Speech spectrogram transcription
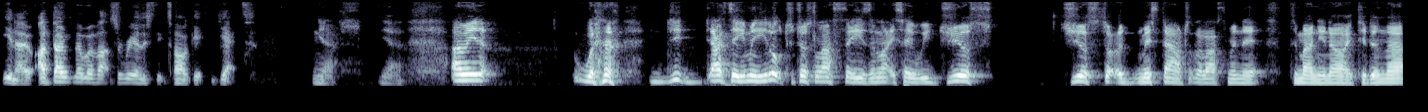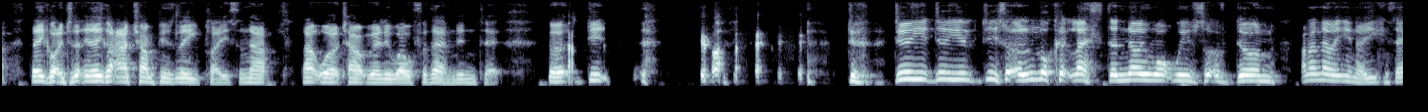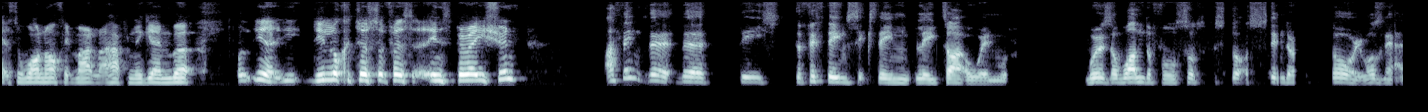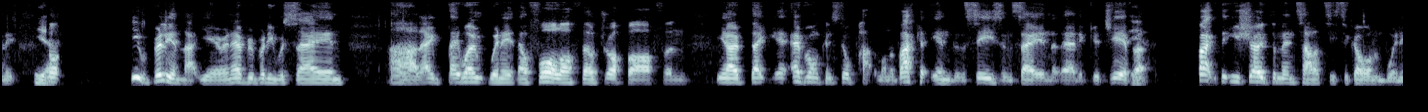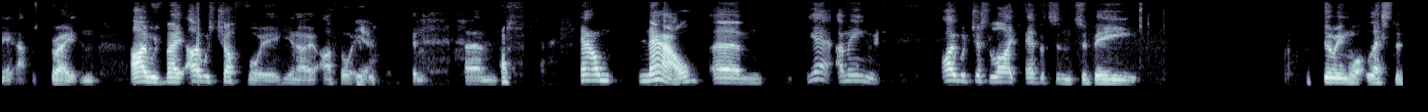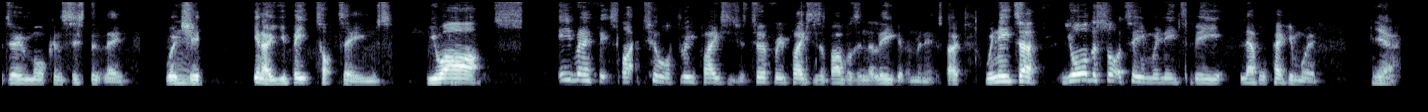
you know, I don't know whether that's a realistic target yet. Yes, yeah. I mean, well, I think. I mean, you looked at just last season. Like I say, we just just sort of missed out at the last minute to Man United, and that they got into the, they got our Champions League place, and that that worked out really well for them, didn't it? But did. Do, do you do you do you sort of look at Leicester, know what we've sort of done? And I know you know you can say it's a one-off; it might not happen again. But you know, do you look at us for inspiration? I think the the the the 15-16 league title win was, a wonderful sort of, sort of Cinderella story, wasn't it? And it, Yeah. not, he was brilliant that year, and everybody was saying, "Ah, they they won't win it. They'll fall off. They'll drop off." And you know, they everyone can still pat them on the back at the end of the season, saying that they had a good year. But the fact that you showed the mentality to go on and win it, that was great. And I was made, I was chuffed for you. You know, I thought it Yeah. was. brilliant. Um, now, now, um, yeah, I mean, I would just like Everton to be doing what Leicester do more consistently, which Mm. is, you know, you beat top teams. You are, even if it's like two or three places, just two or three places above us in the league at the minute. So we need to, you're the sort of team we need to be level pegging with. Yeah,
